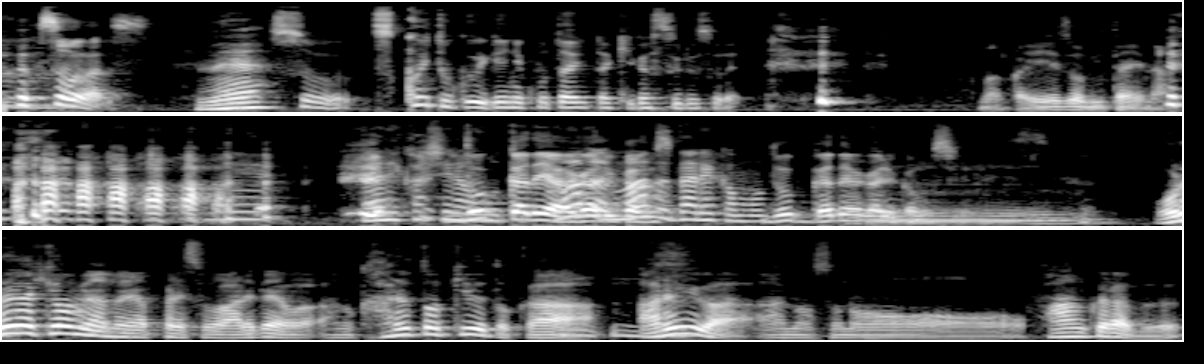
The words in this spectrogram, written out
そうなんです。ね。そう。すっごい得意げに答えた気がするそれ。なんか映像見たいな。ね 誰かしら持どっかで上がるかもまだまだ誰か持って。どっかで上がるかもしれないです。俺が興味あるのはやっぱりそうあれだよあのカルト Q とか、あるいはあのそのファンクラブ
